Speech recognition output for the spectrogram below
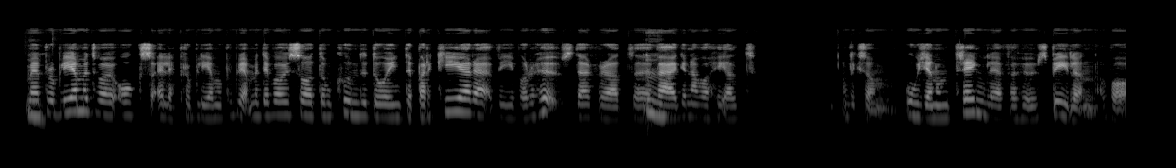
Men Mm. problemet var ju också, eller problem och problem, men det var ju så att de kunde då inte parkera vid vår hus därför att eh, Mm. vägarna var helt liksom ogenomträngliga för husbilen var,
